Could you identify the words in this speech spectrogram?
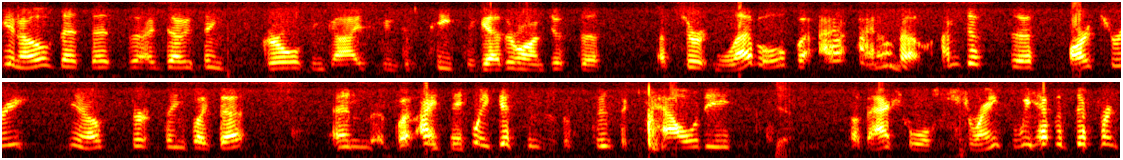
You know that that that I think girls and guys can compete together on just a, a certain level. But I, I don't know. I'm just uh, archery. You know, certain things like that. And but I think when it gets into the physicality of actual strength, we have a different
